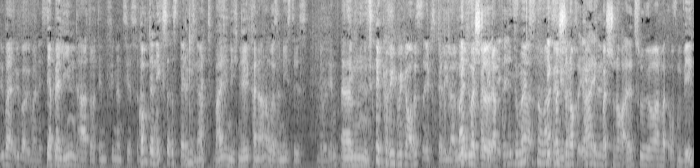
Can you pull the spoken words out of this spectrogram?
über, über, übernächstes Der Mal. Berlin-Tatort, den finanzierst du. Kommt der nächste ist mit, Berlin, ne? mit, weiß ich nicht, nee, keine Ahnung, was der nächste ist. Nur den, Ähm, den guck ich mich aus, selbst Berliner Weil du- möchte- Berliner ich- du möchtest noch was? Ich möchte noch, ja, ich möchte noch allen Zuhörern was auf dem Weg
